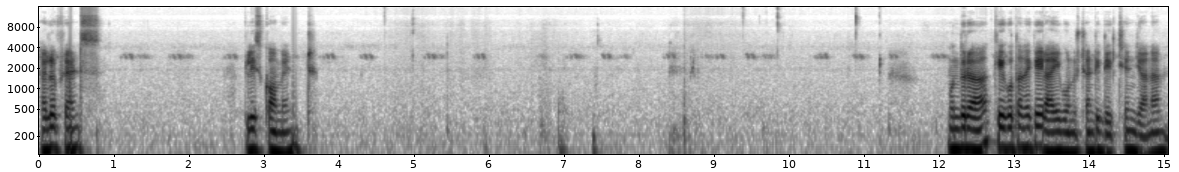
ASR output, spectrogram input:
hello friends please comment বন্ধুরা, কে কোথা থেকে লাইভ অনুষ্ঠানটি দেখছেন জানান।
